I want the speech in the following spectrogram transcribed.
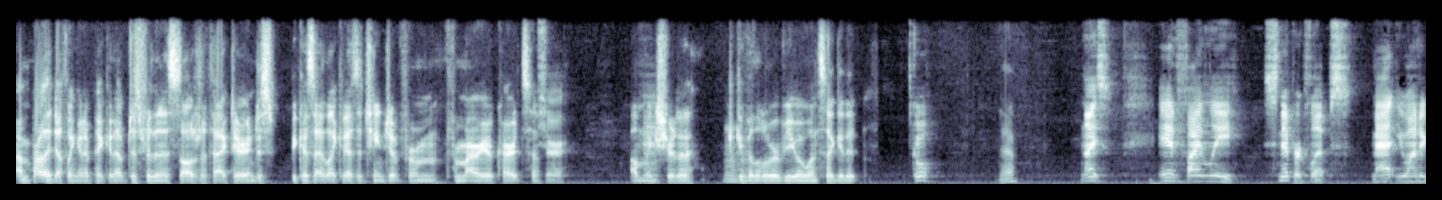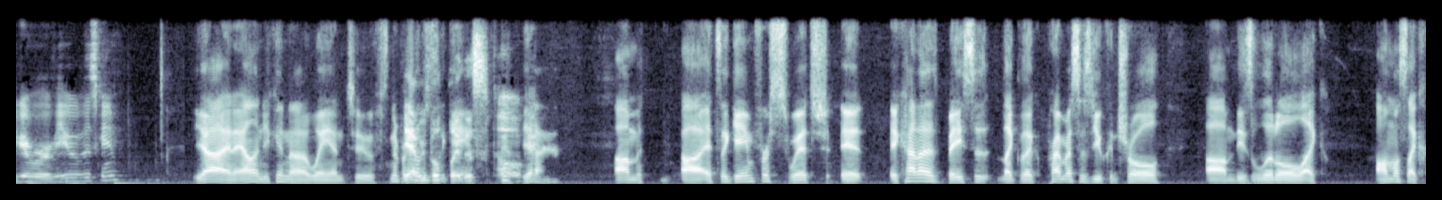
I'm probably definitely gonna pick it up just for the nostalgia factor and just because I like it as a change up from from Mario Kart. So Sure. I'll make Hmm. sure to Hmm. give a little review once I get it. Cool. Yeah. Nice. And finally, Snipperclips. Matt, you want to give a review of this game? Yeah, and Alan, you can uh, weigh in too. Snipper yeah, we Clips is a both played game- this. Oh, okay. Yeah. Um, uh, it's a game for Switch. It it kind of bases like the premise is you control um these little like almost like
